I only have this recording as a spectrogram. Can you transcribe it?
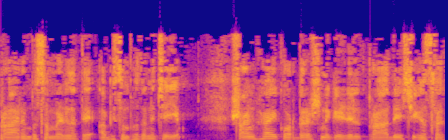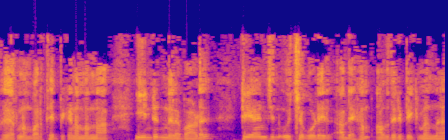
പ്രാരംഭ സമ്മേളനത്തെ അഭിസംബോധന ചെയ്യും. ഷാങ്ഹായ് കോർപ്പറേഷന് കീഴിൽ പ്രാദേശിക സഹകരണം വർദ്ധിപ്പിക്കണമെന്ന ഇന്ത്യൻ നിലപാട് ടിയാൻജിൻ ഉച്ചകോടിയിൽ അദ്ദേഹം അവതരിപ്പിക്കുമെന്ന്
